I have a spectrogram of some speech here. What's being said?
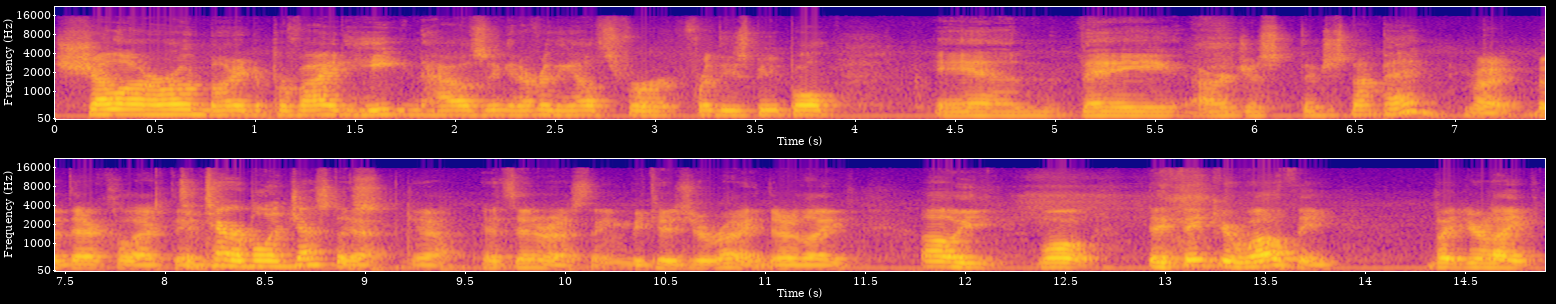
shell out our own money to provide heat and housing and everything else for, for these people, and they are just they're just not paying. Right. But they're collecting. It's a terrible injustice. yeah, yeah, it's interesting because you're right. They're like, oh, well, they think you're wealthy, but you're like,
